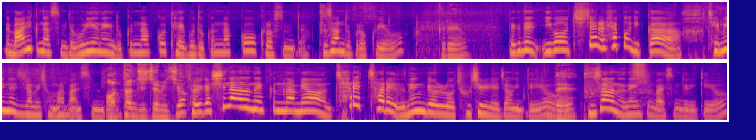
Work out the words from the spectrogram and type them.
네, 많이 끝났습니다. 우리은행도 끝났고 대구도 끝났고 그렇습니다. 부산도 그렇고요. 그래요? 네, 근데 이거 취재를 해보니까 하, 재밌는 지점이 정말 많습니다. 어떤 지점이죠? 저희가 신한은행 끝나면 차례차례 은행별로 조실 예정인데요. 네. 부산은행 좀 말씀드릴게요.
